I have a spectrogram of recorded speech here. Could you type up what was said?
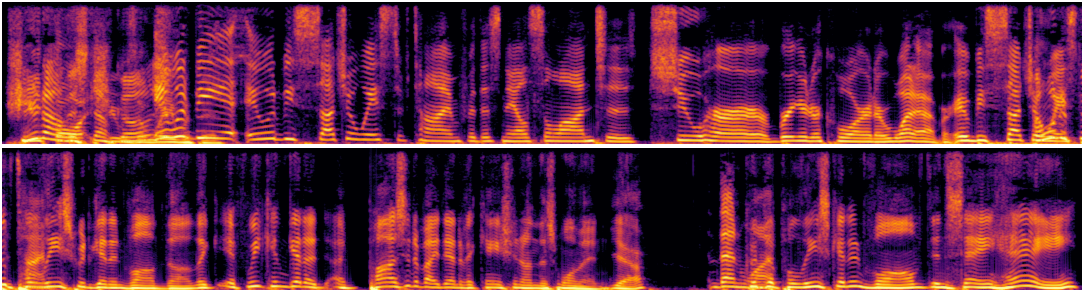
She you know this stuff goes. It would be this. it would be such a waste of time for this nail salon to sue her or bring her to court or whatever. It would be such a I wonder if waste the of time. police would get involved, though. Like, if we can get a, a positive identification on this woman, Yeah. then could what? the police get involved and say, "Hey,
